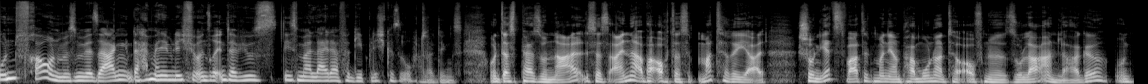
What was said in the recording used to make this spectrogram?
Und Frauen, müssen wir sagen. Da haben wir nämlich für unsere Interviews diesmal leider vergeblich gesucht. Allerdings. Und das Personal ist das eine, aber auch das Material. Schon jetzt wartet man ja ein paar Monate auf eine Solaranlage und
